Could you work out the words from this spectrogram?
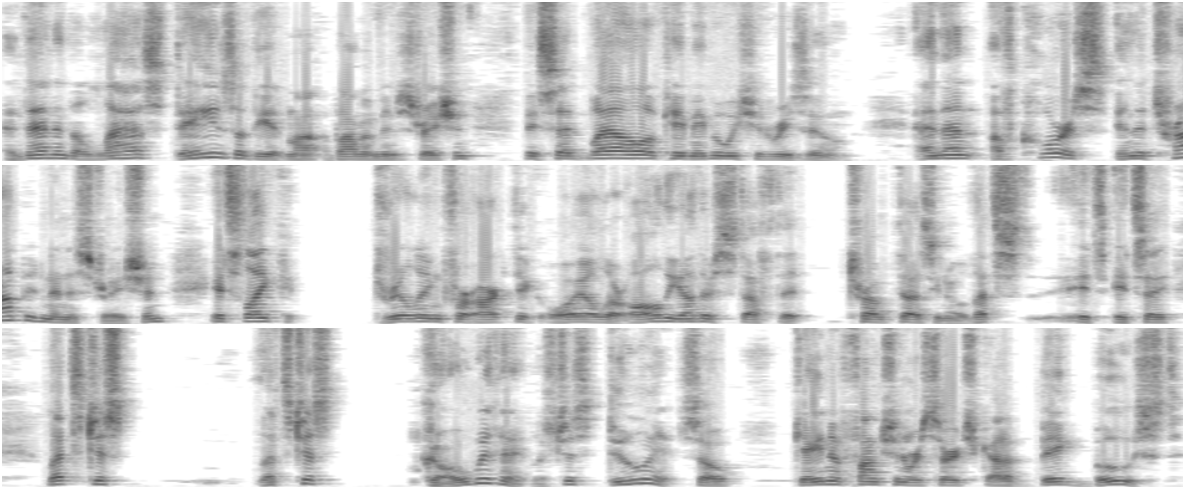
And then in the last days of the Obama administration, they said, well, okay, maybe we should resume. And then, of course, in the Trump administration, it's like drilling for Arctic oil or all the other stuff that Trump does. You know, let's it's it's a let's just let's just go with it. Let's just do it. So gain of function research got a big boost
